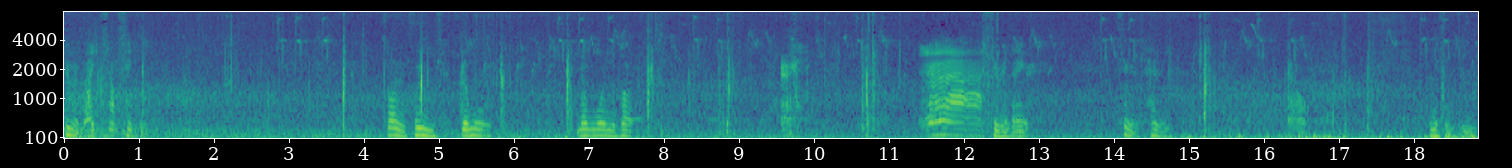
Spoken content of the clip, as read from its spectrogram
Human rights, stop shaking. Father, please, no more. No more in the butt. Ah, stupid thing. This thing is heavy. Ow. Listen, dude.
